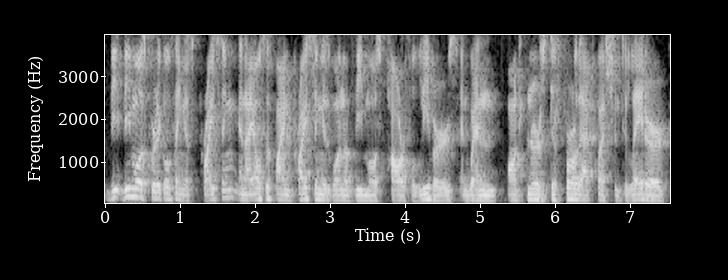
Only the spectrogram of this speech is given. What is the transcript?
the, the most critical thing is pricing. And I also find pricing is one of the most powerful levers. And when entrepreneurs defer that question to later,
